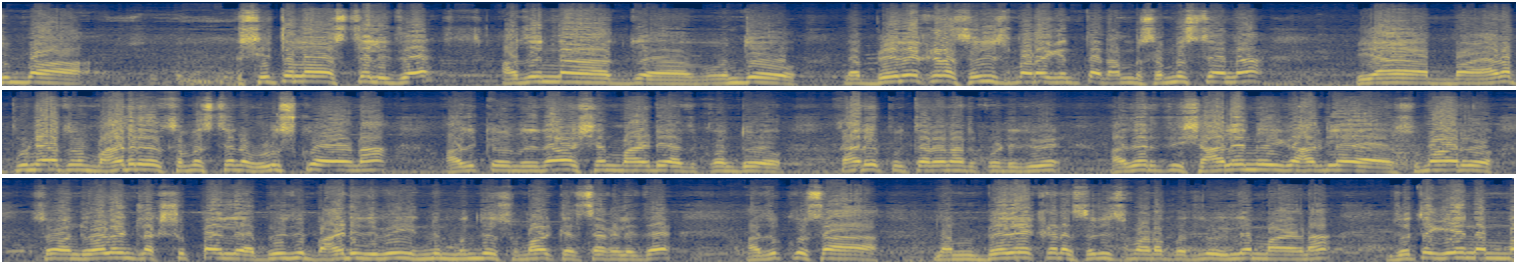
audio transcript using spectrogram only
ತುಂಬ ಶೀತಲಾವಸ್ಥೆಯಲ್ಲಿದೆ ಅದನ್ನು ಒಂದು ಬೇರೆ ಕಡೆ ಸರ್ವಿಸ್ ಮಾಡೋಕ್ಕಿಂತ ನಮ್ಮ ಸಂಸ್ಥೆನ ಯಾ ಯಾರೋ ಪುಣ್ಯಾತ್ಮ ಮಾಡಿರೋ ಸಮಸ್ಯೆನ ಉಳಿಸ್ಕೊಳ್ಳೋಣ. ಅದಕ್ಕೆ ಒಂದು ಇನೋವೇಷನ್ ಮಾಡಿ, ಅದಕ್ಕೊಂದು ಕಾರ್ಯಕ್ಕೆ ತರೋಣ ಅಂದ್ಕೊಂಡಿದ್ವಿ ಅದೇ ರೀತಿ ಶಾಲೆನೂ ಈಗಾಗಲೇ ಸುಮಾರು ಸೊ ಒಂದು ಏಳೆಂಟು ಲಕ್ಷ ರೂಪಾಯಿ ಅಭಿವೃದ್ಧಿ ಮಾಡಿದ್ದೀವಿ ಇನ್ನು ಮುಂದೆ ಸುಮಾರು ಕೆಲಸಗಳಿದೆ. ಅದಕ್ಕೂ ಸಹ ನಮ್ಮ ಬೇರೆ ಕಡೆ ಸರ್ವಿಸ್ ಮಾಡೋ ಬದಲು ಇಲ್ಲೇ ಮಾಡೋಣ. ಜೊತೆಗೆ ನಮ್ಮ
